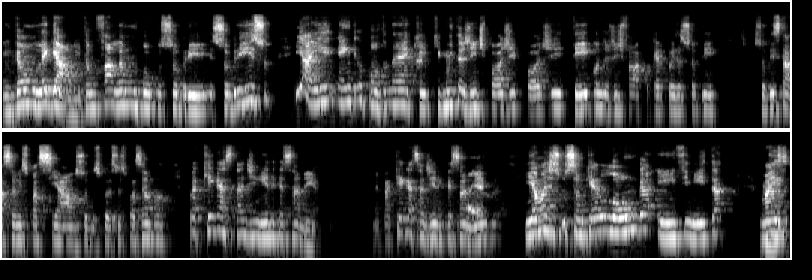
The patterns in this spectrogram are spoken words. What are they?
Então, legal. Então, falamos um pouco sobre, sobre isso. E aí entra o ponto né, que, que muita gente pode, pode ter quando a gente fala qualquer coisa sobre, sobre estação espacial, sobre exploração espacial. Para que gastar dinheiro com essa merda? Para que gastar dinheiro com essa merda? E é uma discussão que é longa e infinita, mas uhum.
